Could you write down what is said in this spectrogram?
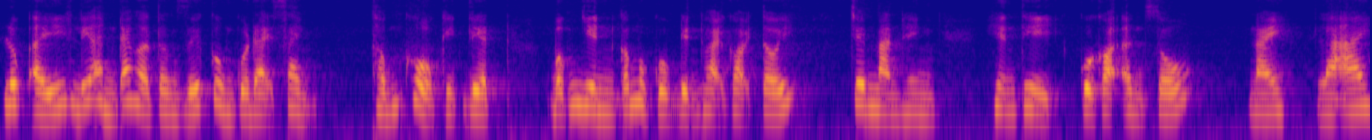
Lúc ấy, Lý ẩn đang ở tầng dưới cùng của đại sảnh, thống khổ kịch liệt, bỗng nhiên có một cuộc điện thoại gọi tới. Trên màn hình hiển thị cuộc gọi ẩn số. "Này, là ai?"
